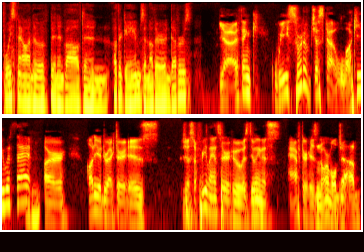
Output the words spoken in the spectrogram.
voice talent who have been involved in other games and other endeavors. Yeah, I think we sort of just got lucky with that. Mm-hmm. Our audio director is just a freelancer who was doing this after his normal job.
